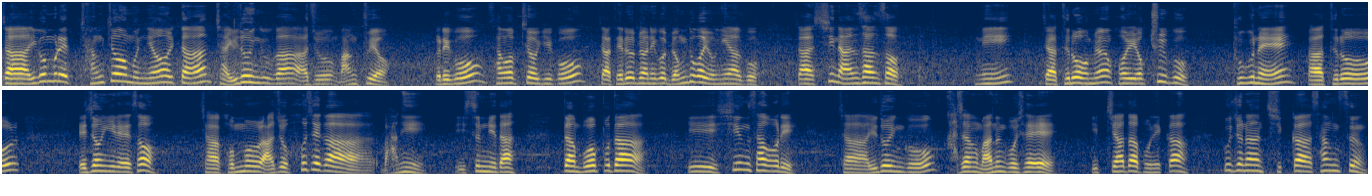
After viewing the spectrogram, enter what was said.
자, 이 건물의 장점은요. 일단 자, 유도 인구가 아주 많고요. 그리고 상업 지역이고 자, 대로변이고 명도가 용이하고 자, 신안산선이 자, 들어오면 거의 역출구 부근에 아, 들어올 예정이라서 자, 건물 아주 호재가 많이 있습니다. 일단 무엇보다 이 시흥사거리 자, 유도인구 가장 많은 곳에 입지하다 보니까 꾸준한 집가 상승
